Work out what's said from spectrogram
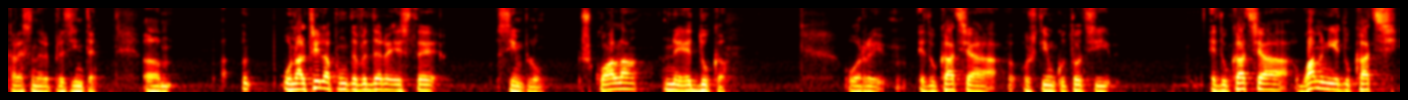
care să ne reprezinte. Um, un al treilea punct de vedere este simplu. Școala ne educă. Ori educația, o știm cu toții, educația, oamenii educați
